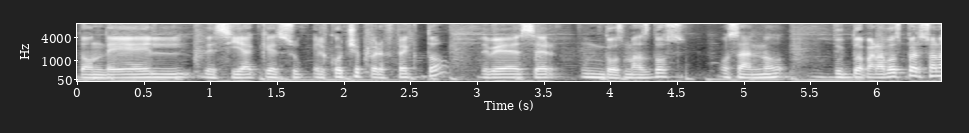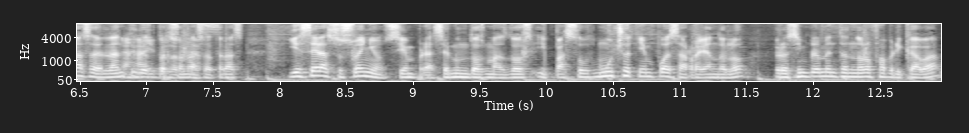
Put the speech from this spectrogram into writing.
donde él decía que su- el coche perfecto debía de ser un 2 más 2. O sea, no para dos personas adelante Ajá, y dos personas atrás. Y ese era su sueño, siempre, hacer un 2 más 2. Y pasó mucho tiempo desarrollándolo, pero simplemente no lo fabricaba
